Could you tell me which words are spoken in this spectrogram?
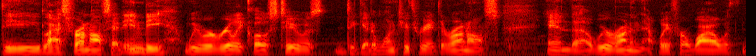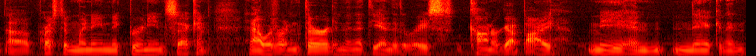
the last runoffs at Indy, we were really close to, was to get a one, two, three at the runoffs, and uh, we were running that way for a while with uh, Preston winning, Nick Bruni in second, and I was running third. And then at the end of the race, Connor got by me and Nick, and then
